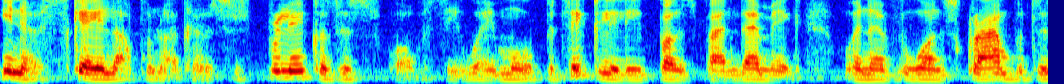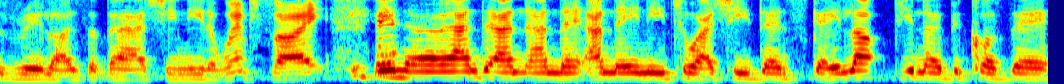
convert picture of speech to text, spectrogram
you know, scale up and like it was brilliant because it's obviously way more, particularly post pandemic when everyone scrambled to realize that they actually need a website, you know, and, and, and they and they need to actually then scale up, you know, because they're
